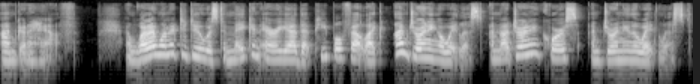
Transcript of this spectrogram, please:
I'm going to have. And what I wanted to do was to make an area that people felt like I'm joining a wait list. I'm not joining a course, I'm joining the wait list.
